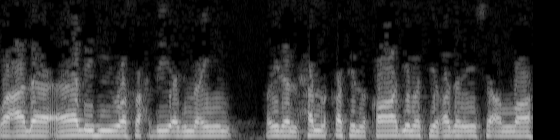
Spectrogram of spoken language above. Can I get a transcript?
وعلى آله وصحبه أجمعين. وإلى الحلقة القادمة غدا إن شاء الله.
